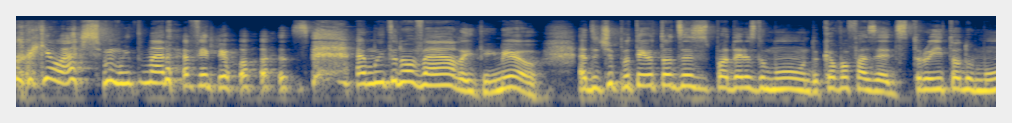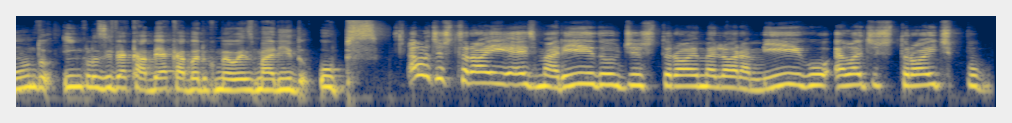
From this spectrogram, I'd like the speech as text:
O que eu acho muito maravilhoso. É muito novela, entendeu? É do tipo, tenho todos esses poderes do mundo. O que eu vou fazer? Destruir todo mundo. Inclusive, acabei acabando com meu ex-marido. Ups. Ela destrói ex-marido, destrói melhor amigo, ela destrói, tipo,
